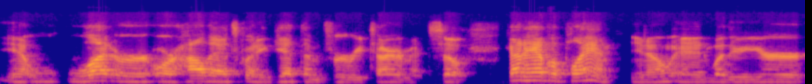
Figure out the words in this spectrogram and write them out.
you know what or or how that's going to get them through retirement so got to have a plan you know and whether you're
